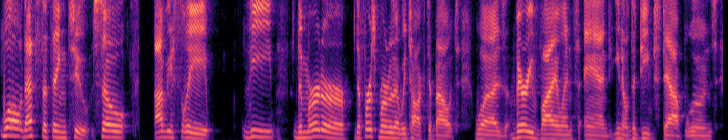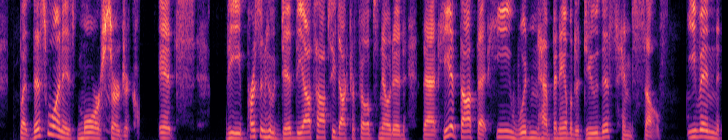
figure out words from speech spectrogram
Well, that's the thing too. So obviously the the murder the first murder that we talked about was very violent and you know the deep stab wounds but this one is more surgical it's the person who did the autopsy dr phillips noted that he had thought that he wouldn't have been able to do this himself even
